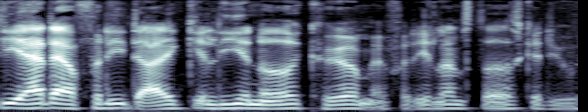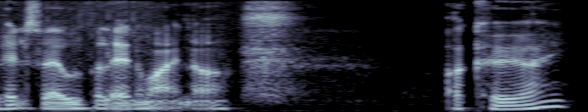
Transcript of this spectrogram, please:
De er der, fordi der ikke lige er noget at køre med, for et eller andet sted skal de jo helst være ude på landevejen og, og køre, ikke?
